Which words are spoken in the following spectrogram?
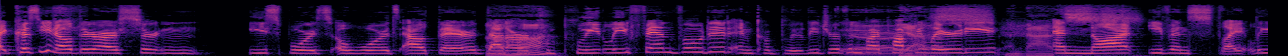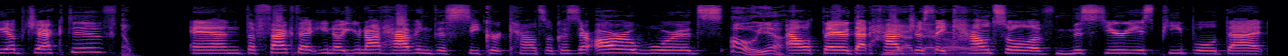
because you know there are certain esports awards out there that Uh-huh. are completely fan voted and completely driven by popularity Yes, and, and not even slightly objective. Nope. And the fact that you know you're not having this secret council because there are awards Oh yeah. out there that have Yeah, just that a are- council of mysterious people that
